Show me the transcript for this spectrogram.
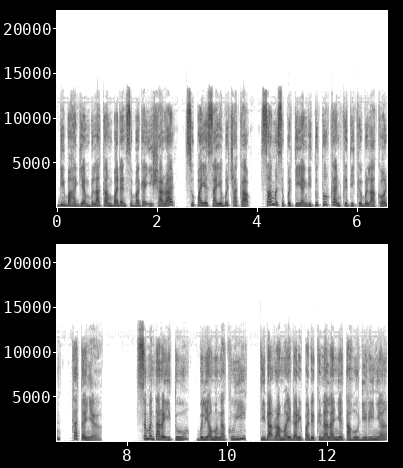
di bahagian belakang badan sebagai isyarat supaya saya bercakap sama seperti yang dituturkan ketika berlakon, katanya. Sementara itu, beliau mengakui tidak ramai daripada kenalannya tahu dirinya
